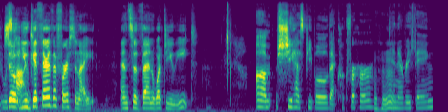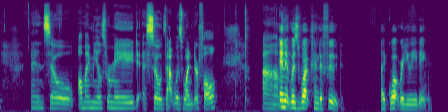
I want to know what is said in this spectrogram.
it So hot. you get there the first night, and so then what do you eat? um, she has people that cook for her and everything and so all my meals were made so that was wonderful Um, and it was what kind of food? Like what were you eating?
